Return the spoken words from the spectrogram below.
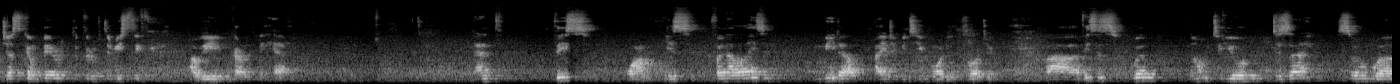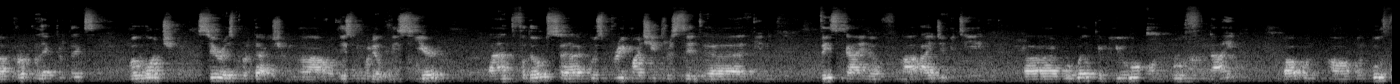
just comparing the characteristic we currently have. And this one is finalizing MeetUp IGBT module project. Uh, this is well known to your design, so uh, Proton will launch series production uh, of this module this year. And for those uh, who's pretty much interested uh, in this kind of uh, IGBT, uh, we welcome you on booth 9, uh, on, uh, on, booth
